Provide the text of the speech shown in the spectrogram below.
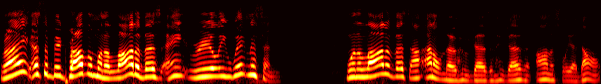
right? That's a big problem when a lot of us ain't really witnessing. When a lot of us, I, I don't know who does and who doesn't. Honestly, I don't.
